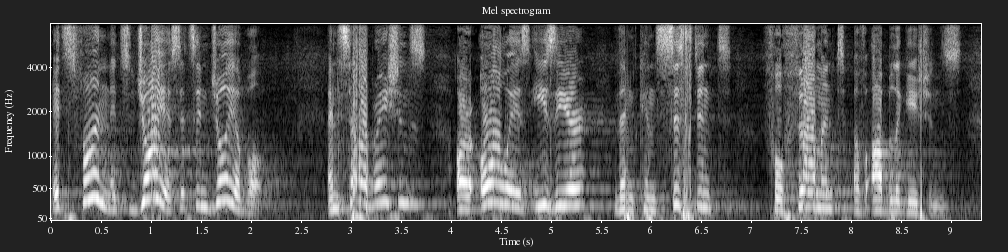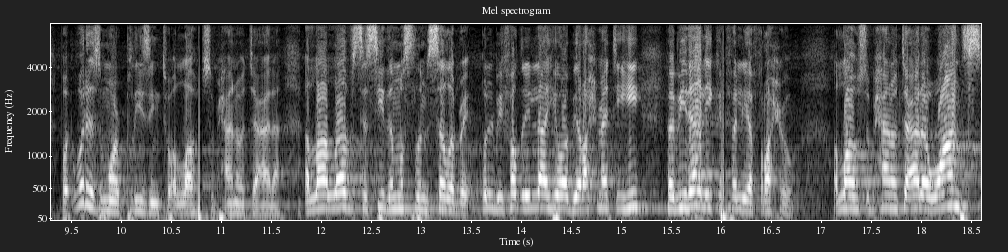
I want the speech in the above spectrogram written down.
It's fun, it's joyous, it's enjoyable. And celebrations are always easier than consistent fulfillment of obligations. But what is more pleasing to Allah subhanahu wa ta'ala? Allah loves to see the Muslims celebrate. قُلْ بِفَضْلِ اللَّهِ وَبِرَحْمَتِهِ فَبِذَلِكَ فَلْيَفْرَحُوا Allah subhanahu wa ta'ala wants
